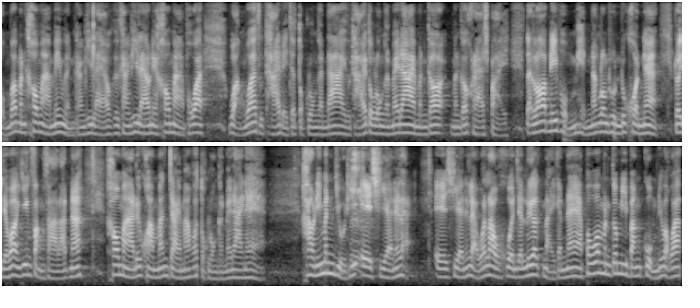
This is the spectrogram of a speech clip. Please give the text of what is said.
ผมว่ามันเข้ามาไม่เหมือนครั้งที่แล้ว คือครั้งที่แล้วเนี่ยเข้ามา เพราะว่าหวังว่าสุดท้ายเดี๋ยวจะตกลงกันได้ สุดท้ายตกลงกันไม่ได้ มันก็มันก็คราชไป แต่รอบนี้ผมเห็นนักลงทุนทุกคนเนี่ย โดยเฉพาะอยิ่งฝั่งสหรัฐนะเข้ามาด้วยความมั่นใจมากว่าตกลงกันไม่ได้แน่ คราวนี้มันอยู่ที่เอเชียนี่แหละเอเชียนี่แหละว่าเราควรจะเลือกไหนกันแน่ เพราะว่ามันก็มีบางกลุ่มที่บอกว่า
